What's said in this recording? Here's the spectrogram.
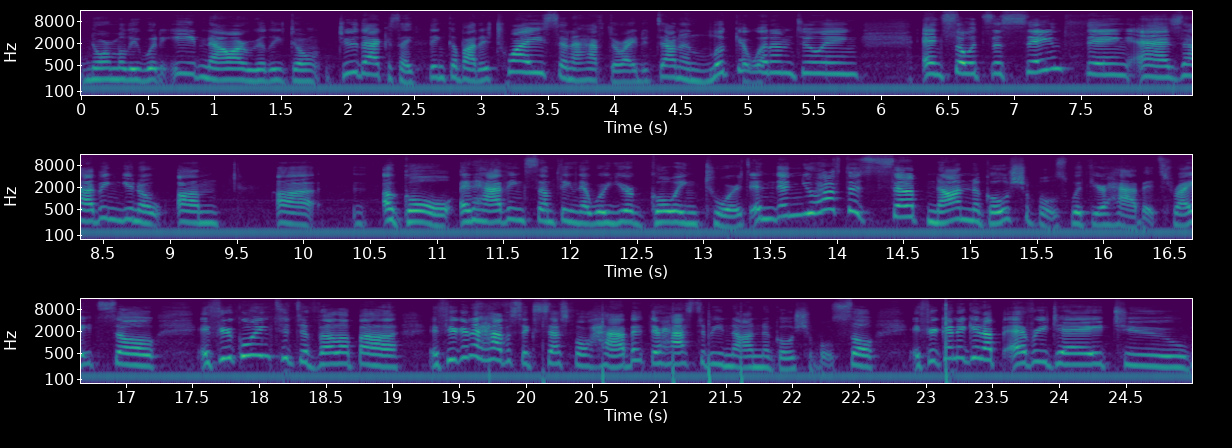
normally would eat. Now i really don't do that because i think about it twice and i have to write it down and look at what i'm doing. And so it's the same thing as having you know um uh a goal and having something that where you're going towards. And then you have to set up non-negotiables with your habits right? So if you're going to develop a if you're going to have a successful habit there has to be non-negotiables. So if you're going to get up every day to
